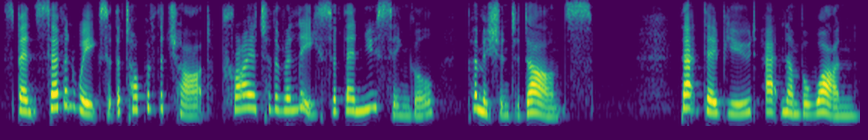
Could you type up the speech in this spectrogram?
spent seven weeks at the top of the chart prior to the release of their new single Permission to Dance. That debuted at number one,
